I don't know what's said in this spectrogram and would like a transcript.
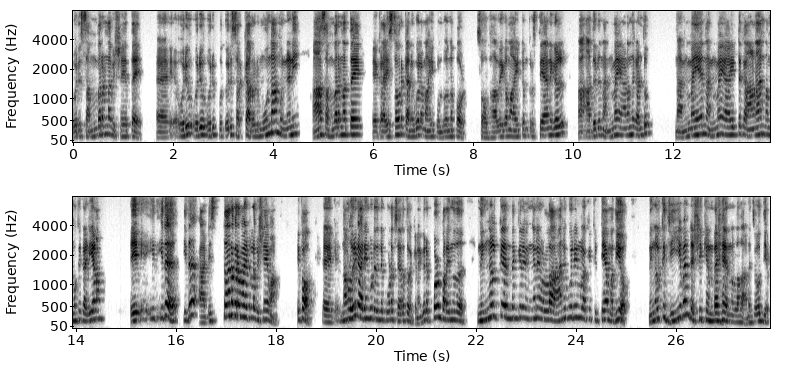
ഒരു സംവരണ വിഷയത്തെ ഒരു ഒരു ഒരു ഒരു സർക്കാർ ഒരു മൂന്നാം മുന്നണി ആ സംവരണത്തെ ക്രൈസ്തവർക്ക് അനുകൂലമായി കൊണ്ടുവന്നപ്പോൾ സ്വാഭാവികമായിട്ടും ക്രിസ്ത്യാനികൾ അതൊരു നന്മയാണെന്ന് കണ്ടു. നന്മയെ നന്മയായിട്ട് കാണാൻ നമുക്ക് കഴിയണം. ഇത് ഇത് അടിസ്ഥാനപരമായിട്ടുള്ള വിഷയമാണ്. ഇപ്പോ നമ്മൾ ഒരു കാര്യം കൂടി ഇതിന്റെ കൂടെ ചേർത്ത് വെക്കണം. ഇവരെപ്പോഴും പറയുന്നത് നിങ്ങൾക്ക് എന്തെങ്കിലും ഇങ്ങനെയുള്ള ആനുകൂല്യങ്ങളൊക്കെ കിട്ടിയാൽ മതിയോ? നിങ്ങൾക്ക് ജീവൻ രക്ഷിക്കണ്ടേ? എന്നുള്ളതാണ് ചോദ്യം.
